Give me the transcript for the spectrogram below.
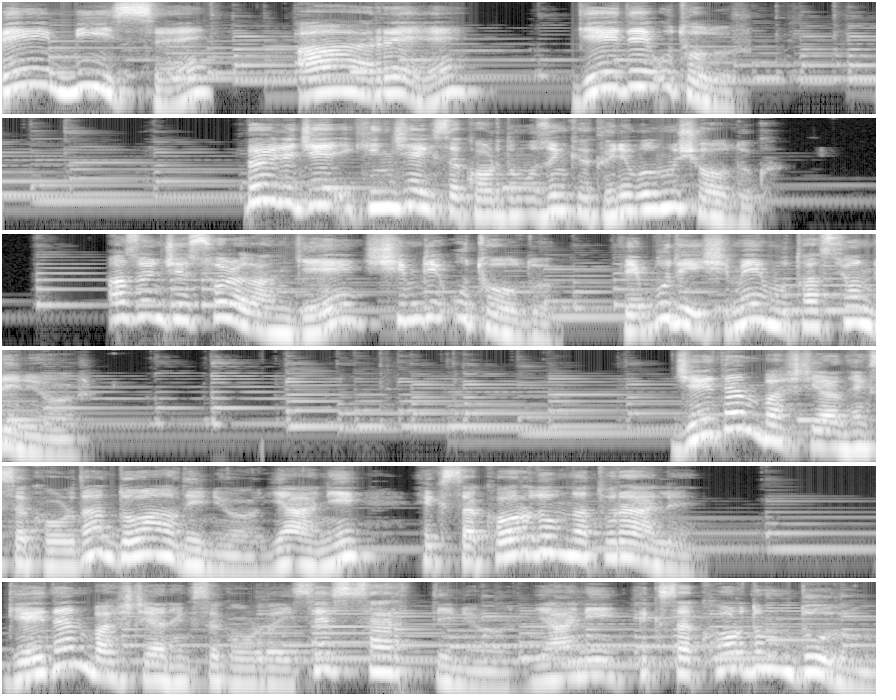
B mi ise A re G de ut olur. Böylece ikinci heksakordumuzun kökünü bulmuş olduk. Az önce sol olan G şimdi ut oldu ve bu değişime mutasyon deniyor. C'den başlayan heksakorda doğal deniyor yani heksakordum naturale. G'den başlayan heksakorda ise sert deniyor yani heksakordum durum.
